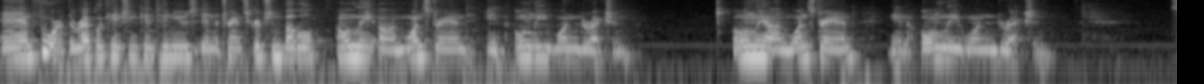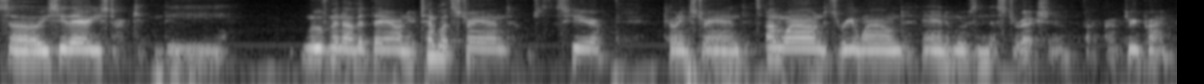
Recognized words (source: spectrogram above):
and four, the replication continues in the transcription bubble only on one strand in only one direction. Only on one strand in only one direction. So you see there, you start getting the movement of it there on your template strand, which is this here. Coding strand, it's unwound, it's rewound, and it moves in this direction, 5 prime, 3 prime.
